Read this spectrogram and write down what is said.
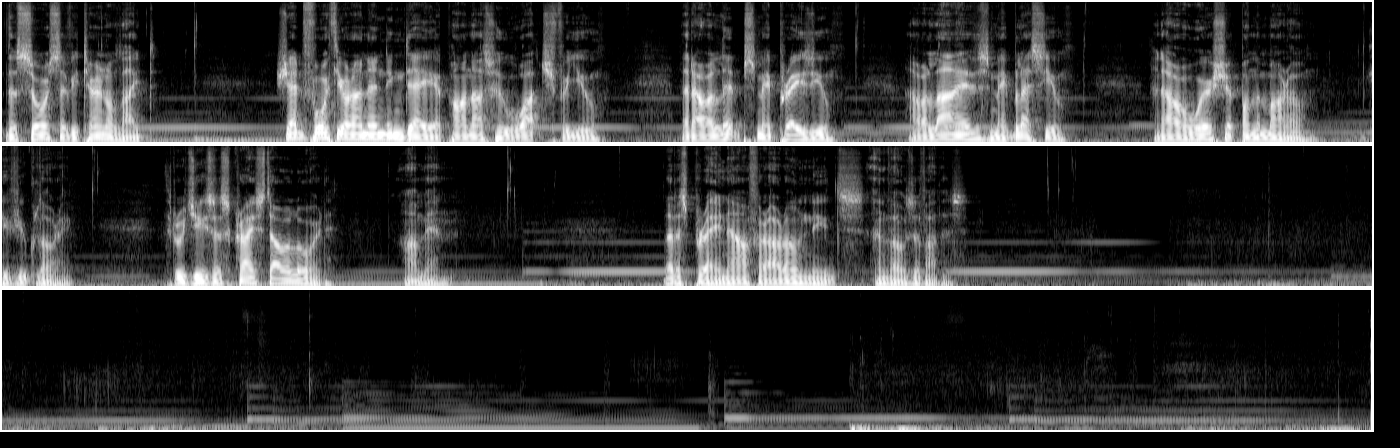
the source of eternal light, shed forth your unending day upon us who watch for you, that our lips may praise you, our lives may bless you, and our worship on the morrow give you glory. Through Jesus Christ our Lord. Amen. Let us pray now for our own needs and those of others.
